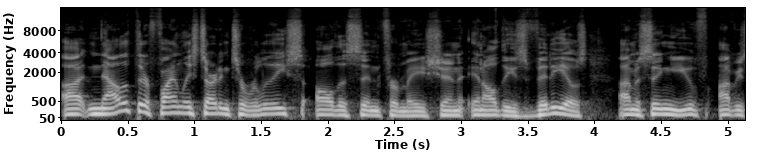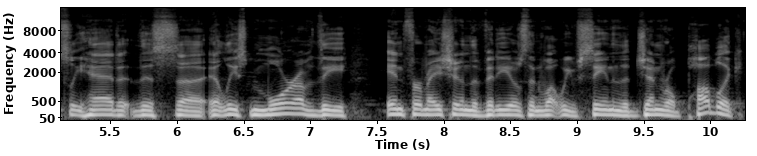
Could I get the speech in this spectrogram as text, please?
Uh, now that they're finally starting to release all this information in all these videos, I'm assuming you've obviously had this uh, at least more of the information in the videos than what we've seen in the general public.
